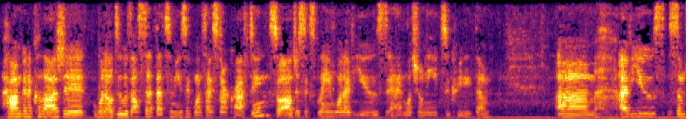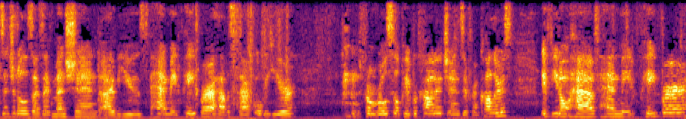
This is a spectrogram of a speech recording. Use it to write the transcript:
how I'm going to collage it, what I'll do is I'll set that to music once I start crafting. So I'll just explain what I've used and what you'll need to create them. Um, I've used some digitals, as I've mentioned. I've used handmade paper. I have a stack over here from Rose Hill Paper Cottage in different colors. If you don't have handmade paper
